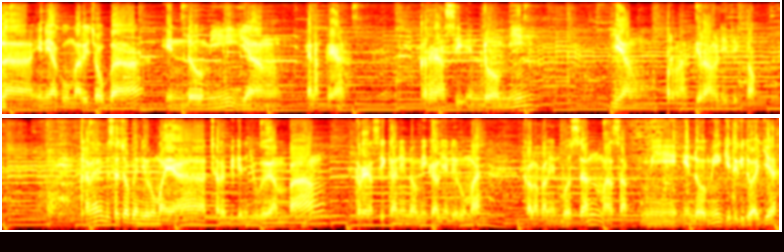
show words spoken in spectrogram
nah ini aku mari coba indomie yang enak ya. Kreasi indomie yang pernah viral di tiktok. Kalian bisa coba di rumah ya. Cara bikinnya juga gampang. Kreasikan indomie kalian di rumah. Kalau kalian bosan masak mie indomie gitu-gitu aja.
